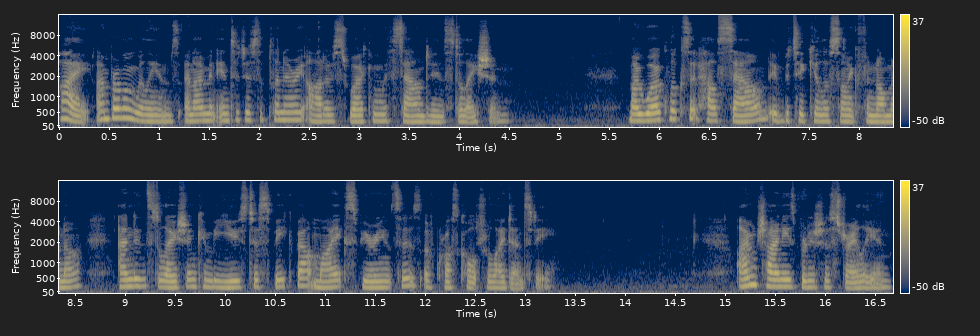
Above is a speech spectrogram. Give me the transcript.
Hi, I'm Bronwyn Williams, and I'm an interdisciplinary artist working with sound and installation. My work looks at how sound, in particular sonic phenomena, and installation can be used to speak about my experiences of cross cultural identity. I'm Chinese British Australian,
